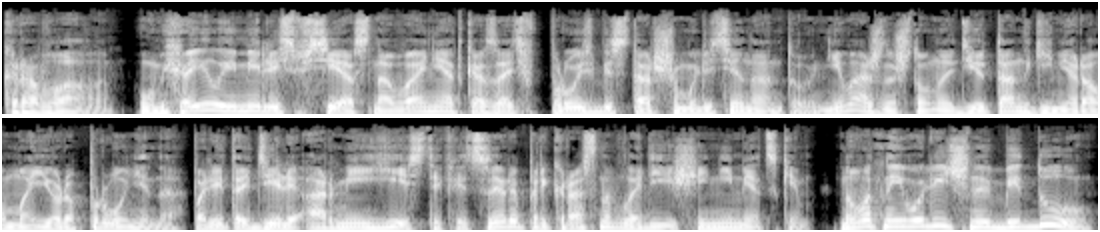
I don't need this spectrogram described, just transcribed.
кровавым. У Михаила имелись все основания отказать в просьбе старшему лейтенанту. Неважно, что он адъютант генерал-майора Пронина. В политотделе армии есть офицеры, прекрасно владеющие немецким. Но вот на его личную беду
